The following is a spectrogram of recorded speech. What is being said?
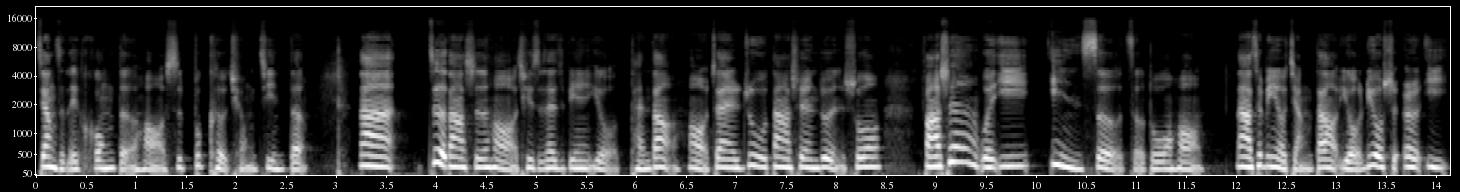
这样子的一个功德哈是不可穷尽的。那这个大师哈，其实在这边有谈到哈，在入大圣论说法身唯一，应色则多哈。那这边有讲到有六十二亿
